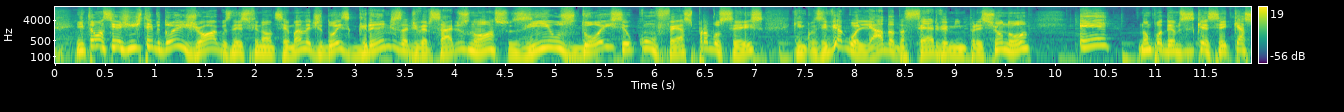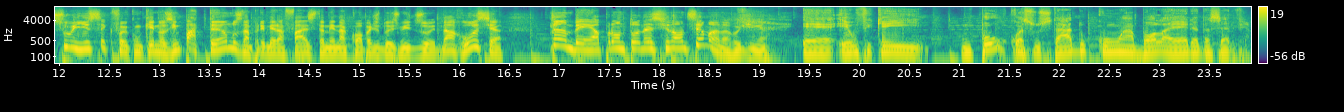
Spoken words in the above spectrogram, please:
então, assim, a gente teve dois jogos nesse final de semana de dois grandes adversários nossos. E os dois, eu confesso pra vocês, que inclusive a goleada da Sérvia me impressionou. E não podemos esquecer que a Suíça, que foi com quem nós empatamos na primeira fase também na Copa de 2018 na Rússia, também aprontou nesse final de semana, Rudinha. É, eu fiquei um pouco assustado com a bola aérea da Sérvia.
